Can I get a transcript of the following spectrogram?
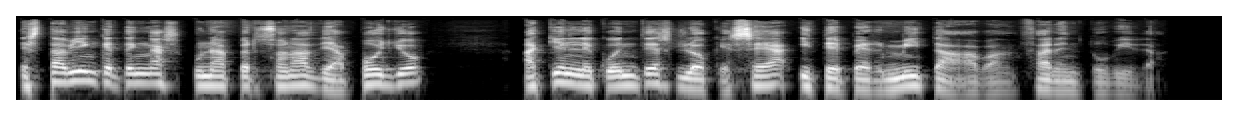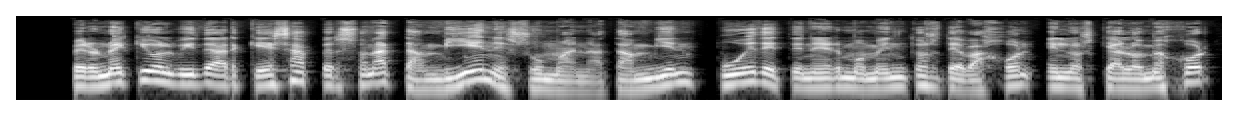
Está bien que tengas una persona de apoyo a quien le cuentes lo que sea y te permita avanzar en tu vida. Pero no hay que olvidar que esa persona también es humana, también puede tener momentos de bajón en los que a lo mejor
